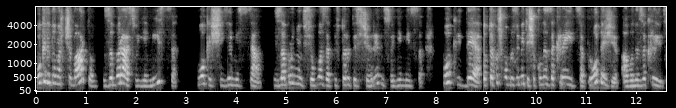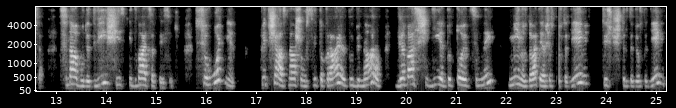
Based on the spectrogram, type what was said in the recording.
поки ти думаєш, чи варто, забирай своє місце, поки ще є місця, і забронюй всього за півтори тисячі гривень своє місце. Поки йде. Тобто я хочу вам розуміти, що коли закриються продажі, а вони закриються, ціна буде 2, 6 і 20 тисяч. Сьогодні, під час нашого світокраю, вебінару, для вас ще діє до тої ціни мінус, давайте я зараз 99, 1499,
